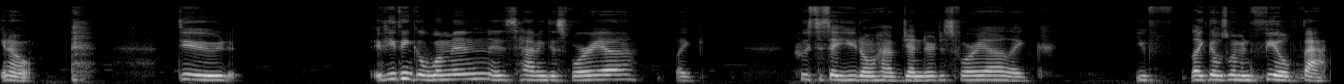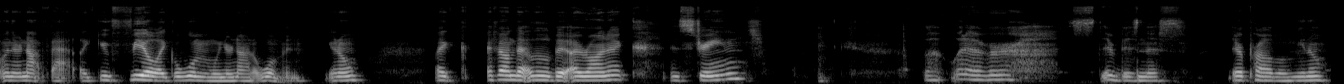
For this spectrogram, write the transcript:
you know, dude, if you think a woman is having dysphoria, like, who's to say you don't have gender dysphoria? Like, you, like, those women feel fat when they're not fat. Like, you feel like a woman when you're not a woman, you know? Like, I found that a little bit ironic and strange. But whatever. It's their business. Their problem, you know?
